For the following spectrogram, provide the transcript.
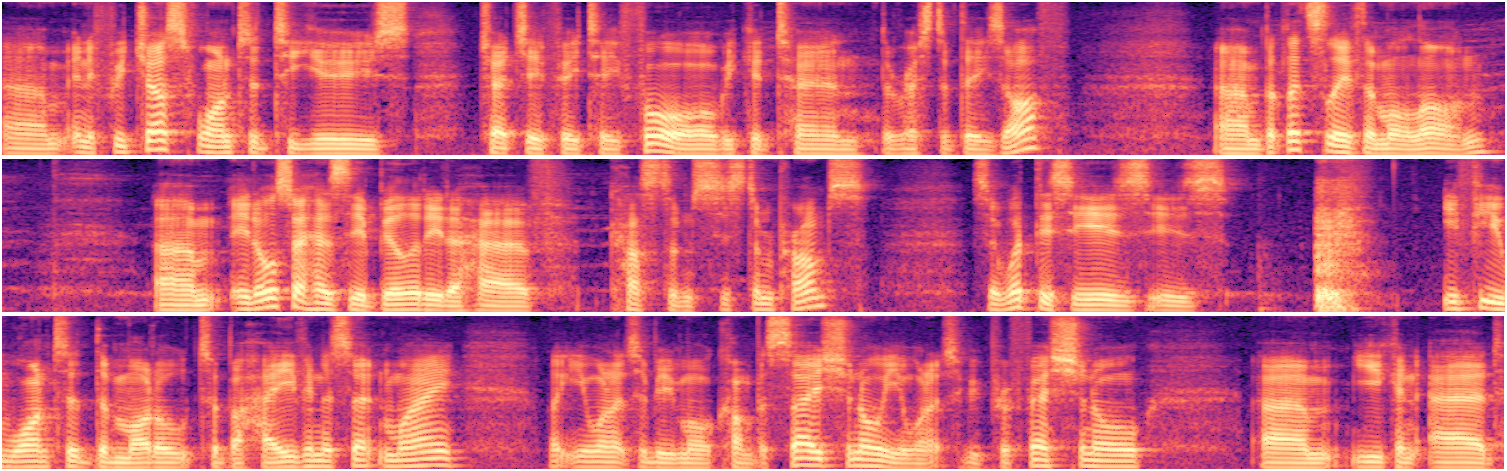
Um, and if we just wanted to use ChatGPT 4, we could turn the rest of these off. Um, but let's leave them all on. Um, it also has the ability to have custom system prompts. So what this is, is if you wanted the model to behave in a certain way, like you want it to be more conversational, you want it to be professional, um, you can add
